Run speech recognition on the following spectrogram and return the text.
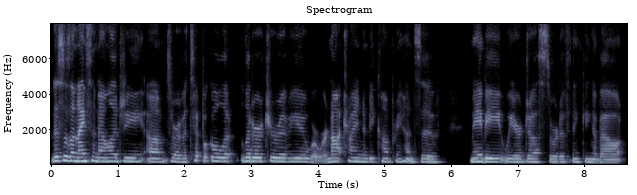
This is a nice analogy, um, sort of a typical lit literature review where we're not trying to be comprehensive. Maybe we are just sort of thinking about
